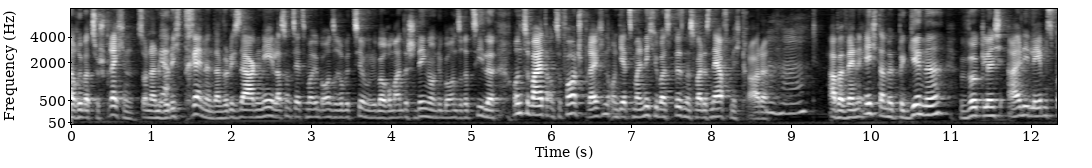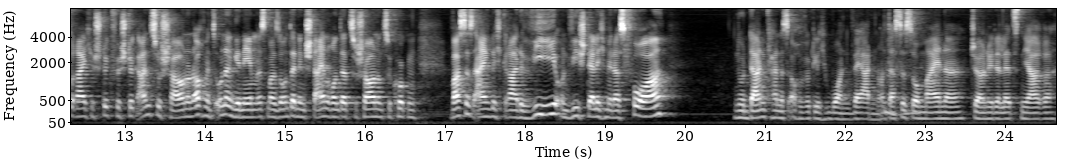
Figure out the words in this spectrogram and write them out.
darüber zu sprechen, sondern ja. würde ich trennen. Dann würde ich sagen, nee, lass uns jetzt mal über unsere Beziehungen, über romantische Dinge und über unsere Ziele und so weiter und so fort sprechen und jetzt mal nicht über das Business, weil das nervt mich gerade. Mhm. Aber wenn ich damit beginne, wirklich all die Lebensbereiche Stück für Stück anzuschauen und auch wenn es unangenehm ist, mal so unter den Stein runterzuschauen und zu gucken, was ist eigentlich gerade wie und wie stelle ich mir das vor, nur dann kann es auch wirklich One werden. Und das ist so mhm. meine Journey der letzten Jahre.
